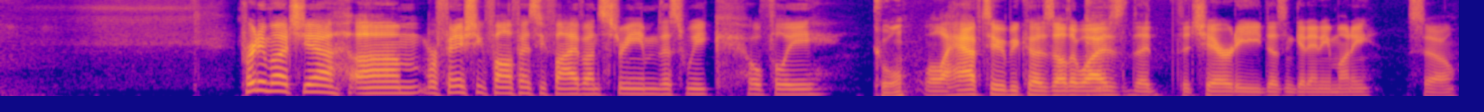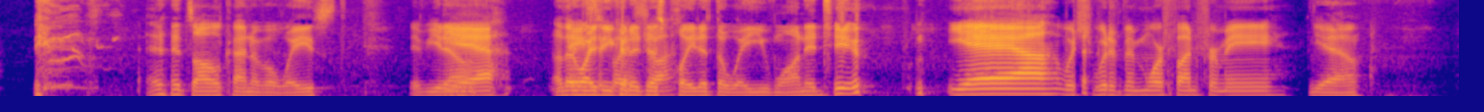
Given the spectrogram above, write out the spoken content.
Pretty much, yeah. Um, we're finishing Final Fantasy V on stream this week. Hopefully, Cool. well, I have to because otherwise the the charity doesn't get any money. So And it's all kind of a waste if you don't. yeah. Otherwise, you could have just played it the way you wanted to. Yeah, which would have been more fun for me. yeah.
